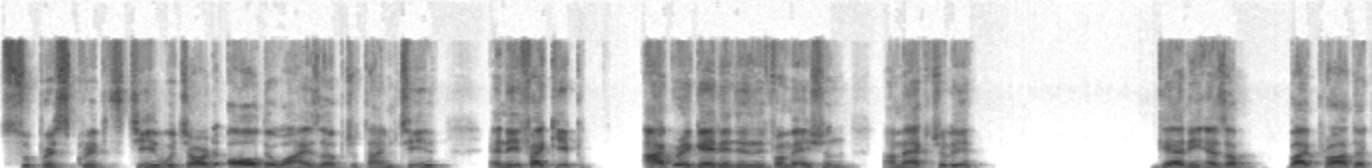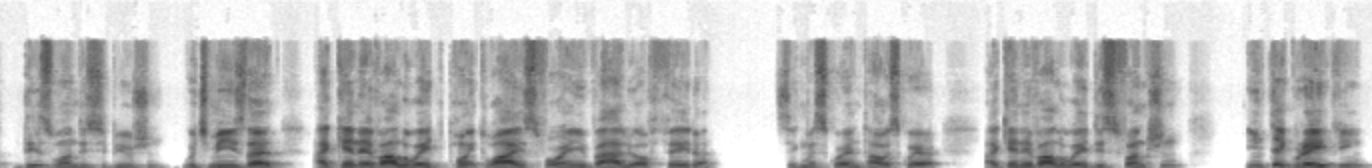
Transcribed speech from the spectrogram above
superscript t, which are all the y's up to time t. And if I keep aggregating this information, I'm actually getting as a byproduct, this one distribution, which means that I can evaluate pointwise for any value of theta, sigma square and tau square. I can evaluate this function integrating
